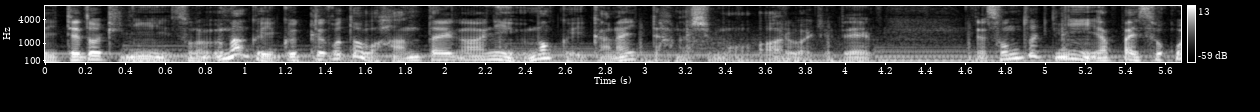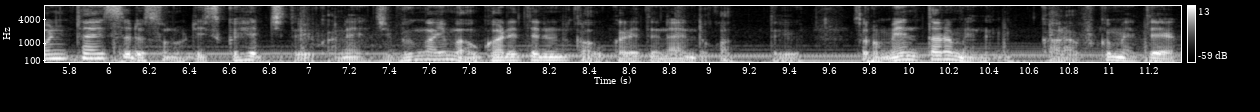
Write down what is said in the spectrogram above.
言った時にそのうまくいくってことは反対側にうまくいかないって話もあるわけででその時にやっぱりそこに対するそのリスクヘッジというかね自分が今浮かれてるのか浮かれてないのかっていうそのメンタル面から含めて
